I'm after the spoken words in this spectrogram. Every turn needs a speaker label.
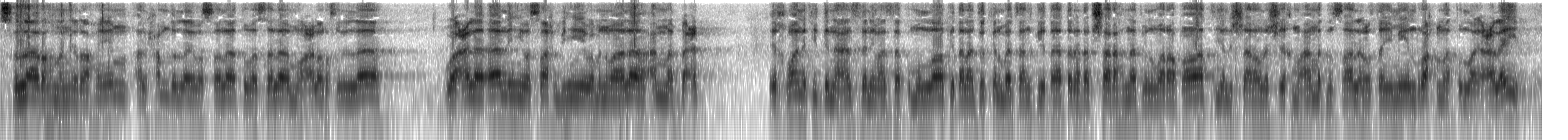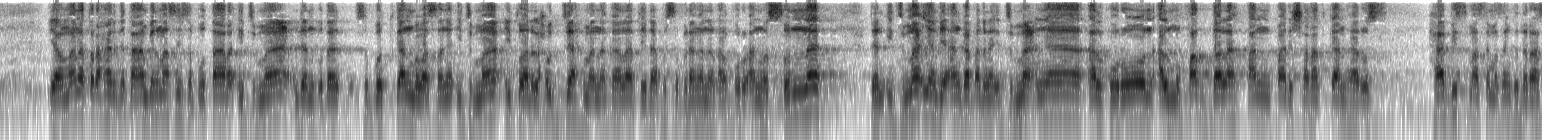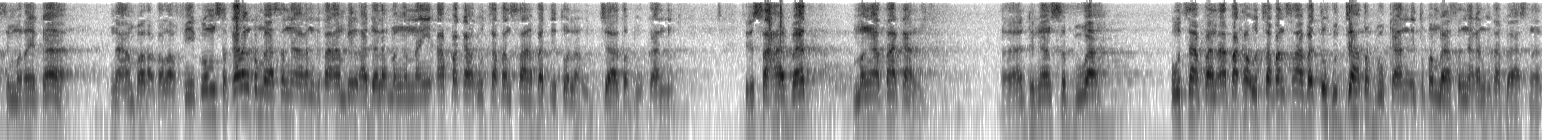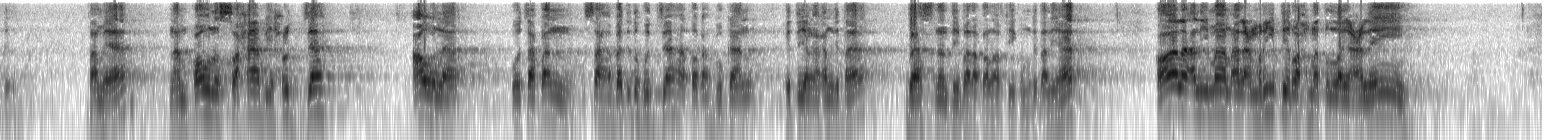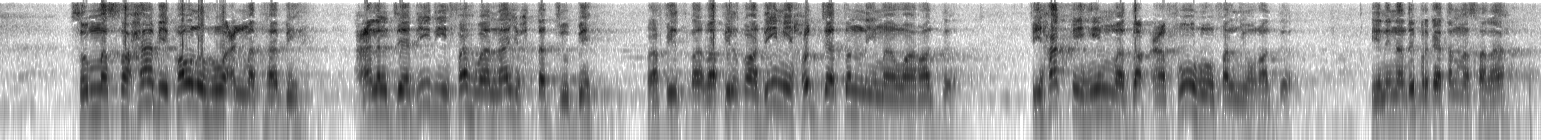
Speaker 1: Bismillahirrahmanirrahim. Alhamdulillah wassalatu wassalamu ala Rasulillah wa ala alihi wa sahbihi wa man walah. Amma ba'd. Ikhwani fi din azzani wa. Kita lanjutkan bacaan kita terhadap syarah Nadmul Waraqat yang disyarah oleh Syekh Muhammad bin Shalih Al-Utsaimin rahimatullah alaih. Yang mana terakhir kita ambil masih seputar ijma' dan kita sebutkan bahwasanya ijma' itu adalah hujjah manakala tidak berseberangan dengan Al-Qur'an was sunnah dan ijma' yang dianggap adalah ijma'nya al-qurun al-mufaddalah tanpa disyaratkan harus habis masing-masing generasi mereka. Na'am barakallahu fikum. Sekarang pembahasan yang akan kita ambil adalah mengenai apakah ucapan sahabat itu adalah hujjah atau bukan. Jadi sahabat mengatakan eh, dengan sebuah ucapan, apakah ucapan sahabat itu hujjah atau bukan, itu pembahasannya akan kita bahas nanti. Paham ya? Nam qaulus sahabi hujjah aula ucapan sahabat itu hujjah ataukah bukan? Itu yang akan kita bahas nanti barakallahu fikum. Kita lihat. Qala al-Imam Al-Amriti rahmatullahi alaih. Summa sahabi qawluhu an madhhabih 'ala al-jadidi fahuwa la yuhtajju bih. Wa fil qadimi hujjatun lima warad. Fi haqqihim wa dha'afuhu falyurad. Ini nanti berkaitan masalah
